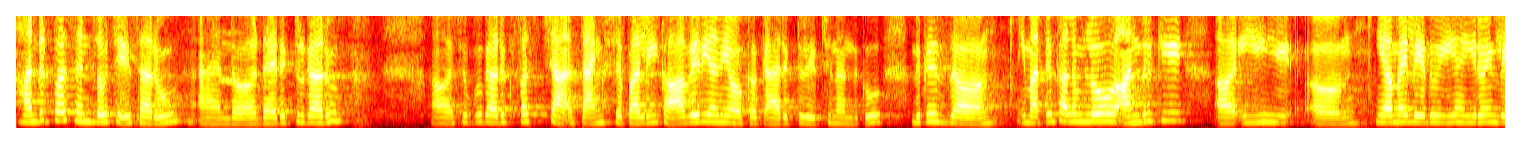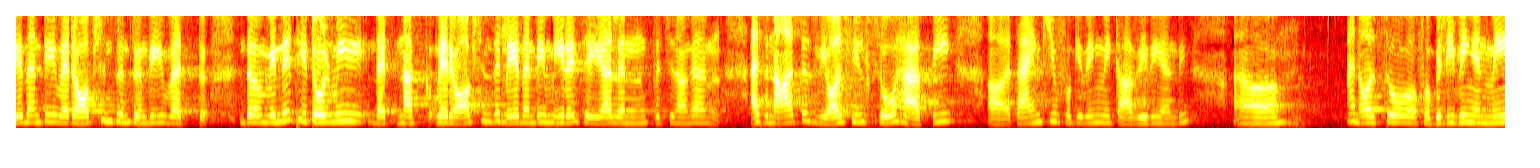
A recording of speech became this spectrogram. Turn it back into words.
హండ్రెడ్ పర్సెంట్లో చేశారు. అండ్ డైరెక్టర్ uh, గారు uh, సుబ్బు గారికి ఫస్ట్ థ్యాంక్స్ చెప్పాలి. కావేరి అని ఒక క్యారెక్టర్ ఇచ్చినందుకు. బికాజ్ uh, ఈ మధ్యకాలంలో అందరికీ ఈ ఈ అమ్మాయి లేదు ఈ హీరోయిన్ లేదంటే వేరే ఆప్షన్స్ ఉంటుంది. But the minute he told me that నాకు వేరే ఆప్షన్స్ లేదండి మీరే చేయాలని అనిపించినాక as an artist we all feel so happy thank you for giving me Kaveri అండి. And also for believing in me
